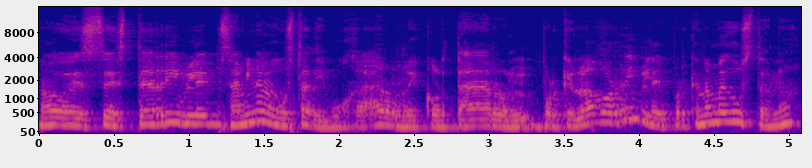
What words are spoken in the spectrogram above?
¿no? Es, es terrible, pues a mí no me gusta dibujar o recortar, o- porque lo hago horrible, porque no me gusta, ¿no?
